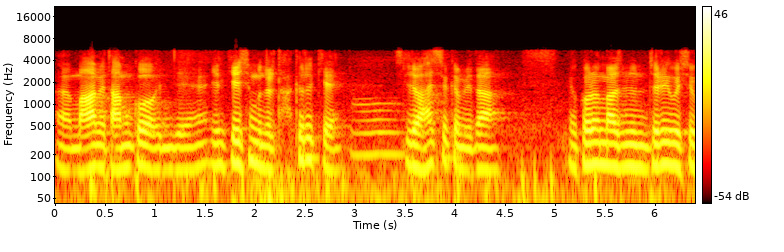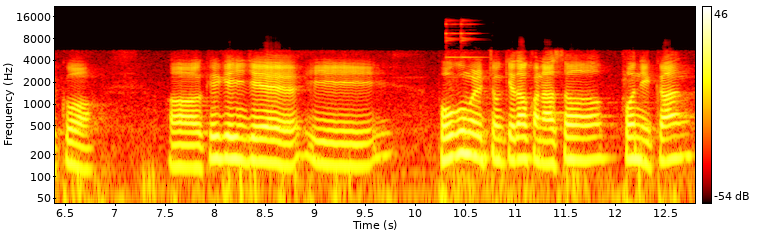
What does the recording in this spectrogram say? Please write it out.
어, 마음에 담고 이제 여기 계신 분들 다 그렇게 어, 진료하실 겁니다. 예, 그런 말씀 좀 드리고 싶고, 어, 그게 이제 이 복음을 좀 깨닫고 나서 보니까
